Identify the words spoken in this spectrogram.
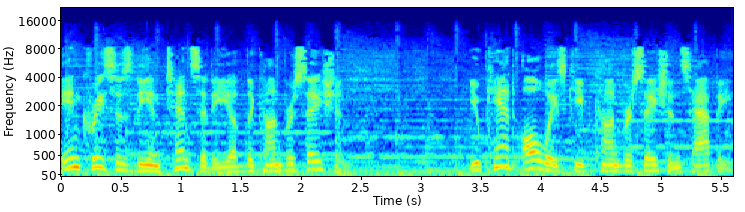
Increases the intensity of the conversation. You can't always keep conversations happy.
